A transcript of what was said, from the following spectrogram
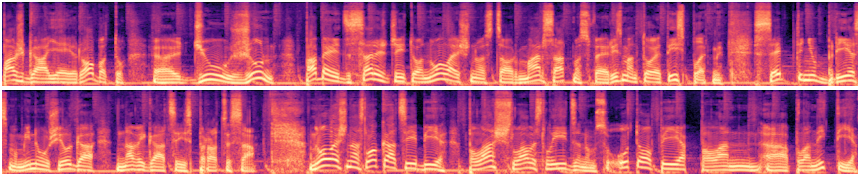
pašgājēju robotu Džūžun uh, pabeidza sarežģīto nolaišanos caur Marsa atmosfēru, izmantojot izpletni septiņu briesmu minūšu ilgā navigācijas procesā. Nolaišanās lokācija bija plašs lavas līdzenums - Utopija plan, Planitija.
